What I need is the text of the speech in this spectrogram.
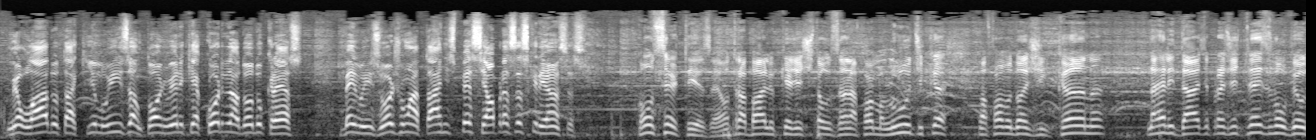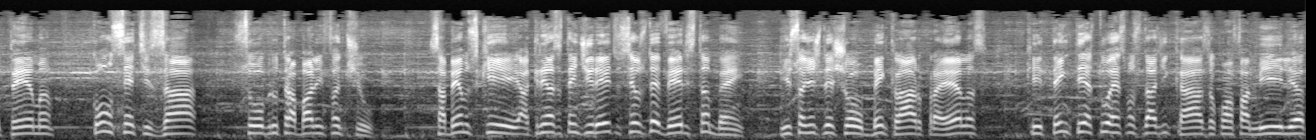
Ao meu lado está aqui Luiz Antônio, ele que é coordenador do CRES. Bem, Luiz, hoje uma tarde especial para essas crianças. Com certeza, é um trabalho que a gente está usando a forma lúdica, uma forma de uma gincana. Na realidade, é para a gente desenvolver o tema, conscientizar sobre o trabalho infantil. Sabemos que a criança tem direito e seus deveres também. Isso a gente deixou bem claro para elas que tem que ter a tua responsabilidade em casa, com a família,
